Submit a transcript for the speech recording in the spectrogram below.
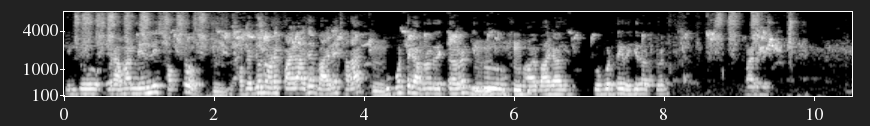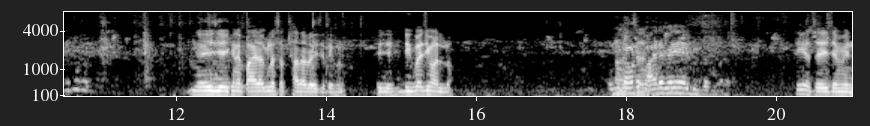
কিন্তু মানে আমার মেনলি শখ তো শখের জন্য অনেক পায়রা আছে বাইরে ছাড়া উপর থেকে আপনারা দেখতে পাবেন কিন্তু বাইরে উপর থেকে দেখে দেখতে পাবেন বাইরে এই যে এখানে পায়রাগুলো সব ছাড়া রয়েছে দেখুন। এই যে ডিগবাজি মারলো। আচ্ছা। ঠিক আছে এই যে মেন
